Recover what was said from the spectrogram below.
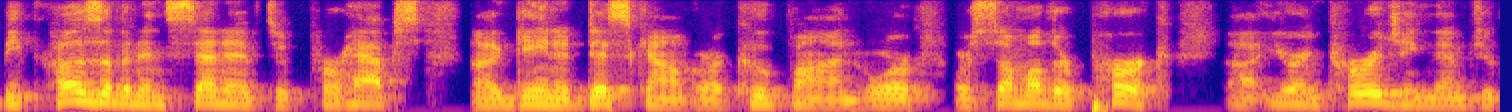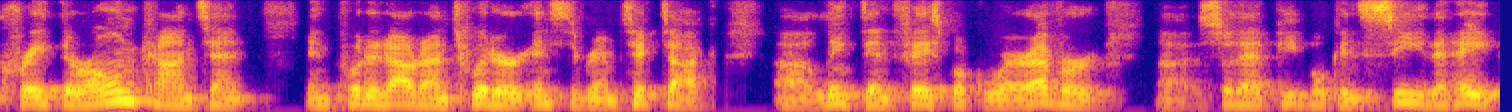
because of an incentive to perhaps uh, gain a discount or a coupon or or some other perk, uh, you're encouraging them to create their own content and put it out on Twitter, Instagram, TikTok, LinkedIn, Facebook, wherever, so that people can see that hey,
